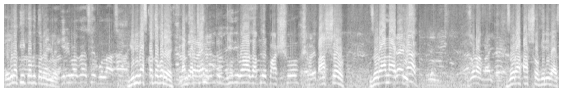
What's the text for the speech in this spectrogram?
এগুলো কি কবিতর গিরিবাস কত করে গিরিবাজ আপনার পাঁচশো পাঁচশো জোড়া না জোড়া ভাই জোড়া পাঁচশো গিরিবাস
